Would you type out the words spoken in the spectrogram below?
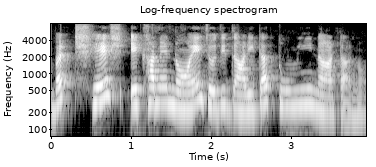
বাট শেষ এখানে নয়, যদি দাড়িটা তুমি না টানো।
